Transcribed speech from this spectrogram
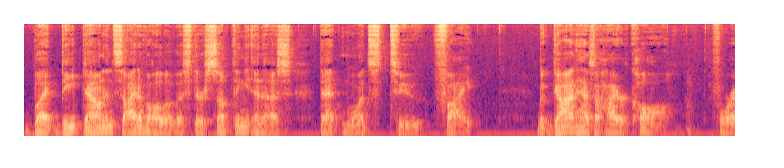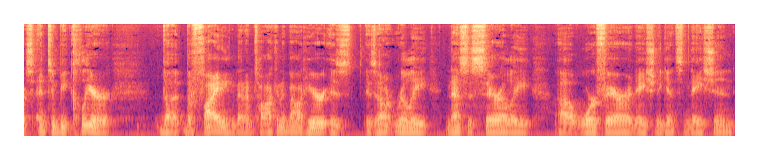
But deep down inside of all of us, there's something in us that wants to fight. But God has a higher call for us. And to be clear, the the fighting that I'm talking about here is is not really necessarily uh, warfare, a nation against nation,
